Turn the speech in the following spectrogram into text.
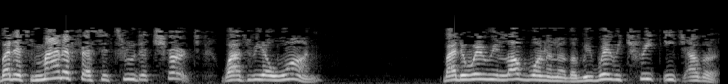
But it's manifested through the church whilst we are one. By the way we love one another, the way we treat each other.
